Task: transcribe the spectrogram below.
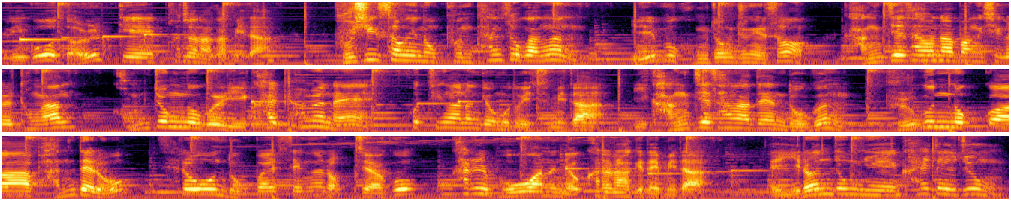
그리고 넓게 퍼져나갑니다. 부식성이 높은 탄소강은 일부 공정 중에서 강제 사운화 방식을 통한 검정녹을 이 칼 표면에 코팅하는 경우도 있습니다. 이 강제 산화된 녹은 붉은 녹과 반대로 새로운 녹 발생을 억제하고 칼을 보호하는 역할을 하게 됩니다. 네, 이런 종류의 칼들 중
